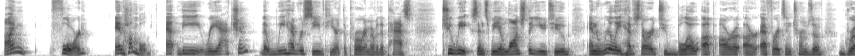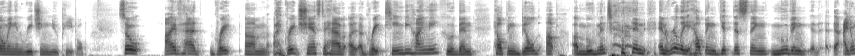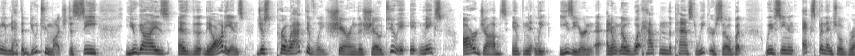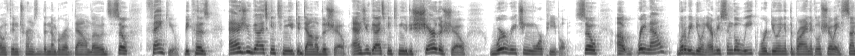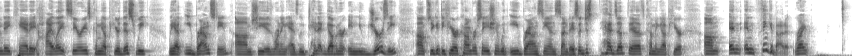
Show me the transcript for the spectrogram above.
I'm floored and humbled at the reaction that we have received here at the program over the past two weeks since we have launched the YouTube and really have started to blow up our, our efforts in terms of growing and reaching new people. So I've had great um, a great chance to have a, a, great team behind me who have been helping build up a movement and and really helping get this thing moving. I don't even have to do too much to see you guys as the, the audience just proactively sharing the show too. It, it makes our jobs infinitely easier. And I don't know what happened the past week or so, but we've seen an exponential growth in terms of the number of downloads. So thank you, because as you guys continue to download the show, as you guys continue to share the show, we're reaching more people. So, uh, right now, what are we doing? Every single week, we're doing at the Brian Nichols Show a Sunday candidate highlight series. Coming up here this week, we have Eve Brownstein. Um, she is running as lieutenant governor in New Jersey. Um, so you get to hear a conversation with Eve Brownstein on Sunday. So just heads up there, that's coming up here. Um, and and think about it, right?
